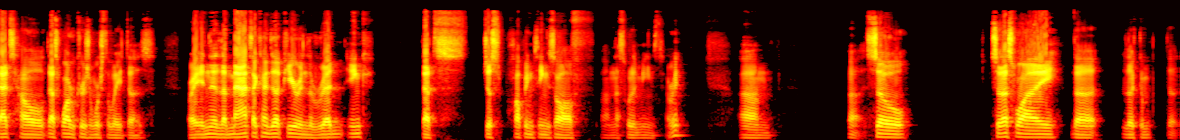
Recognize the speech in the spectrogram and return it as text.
that's how that's why recursion works the way it does right? And then the math kind of up here in the red ink, that's just popping things off. Um, that's what it means. All right. Um, uh, so, so that's why the the the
